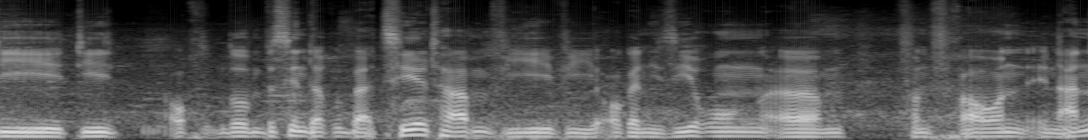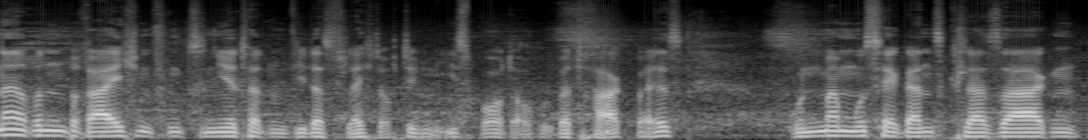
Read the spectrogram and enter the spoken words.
die, die auch so ein bisschen darüber erzählt haben, wie, wie Organisierung ähm, von Frauen in anderen Bereichen funktioniert hat und wie das vielleicht auch dem E-Sport auch übertragbar ist. Und man muss ja ganz klar sagen,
